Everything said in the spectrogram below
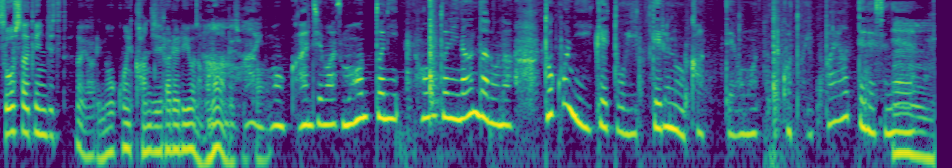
そうした現実というのはやはり濃厚に感じられるようなものなんでしょうか？はい、もう感じます。もう本当に、本当になんだろうな、どこに行けと言ってるのかって思ったこといっぱいあってですね。うん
